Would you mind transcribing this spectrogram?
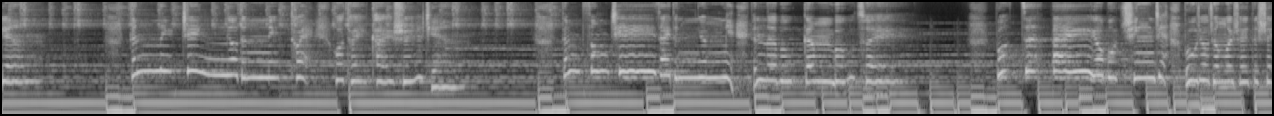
间。等你进，又等你退，我推开时间。等风起，再等云灭，等得不干不脆，不自卑又不情贱，不就成为谁的谁？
